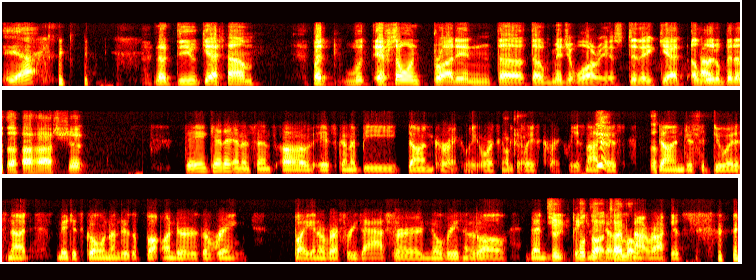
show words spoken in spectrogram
Yeah. No, do you get um? But if someone brought in the the midget warriors, do they get a Oh. little bit of the haha shit? They get it in a sense of it's gonna be done correctly or it's gonna Okay. be placed correctly. It's not Yeah. just done just to do it. It's not midgets going under the bu- under the ring, biting a referee's ass for no reason at all. Then So, picking hold on, each time other's out. not rockets.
